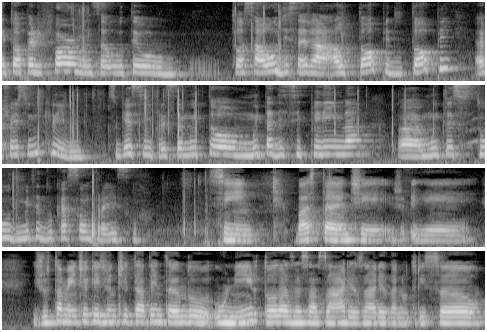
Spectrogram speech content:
que tua performance, o teu tua saúde seja ao top do top, acho isso incrível. Isso que assim, precisa muito muita disciplina, uh, muito estudo, muita educação para isso. Sim, bastante. É, justamente é que a gente está tentando unir todas essas áreas, a área da nutrição,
